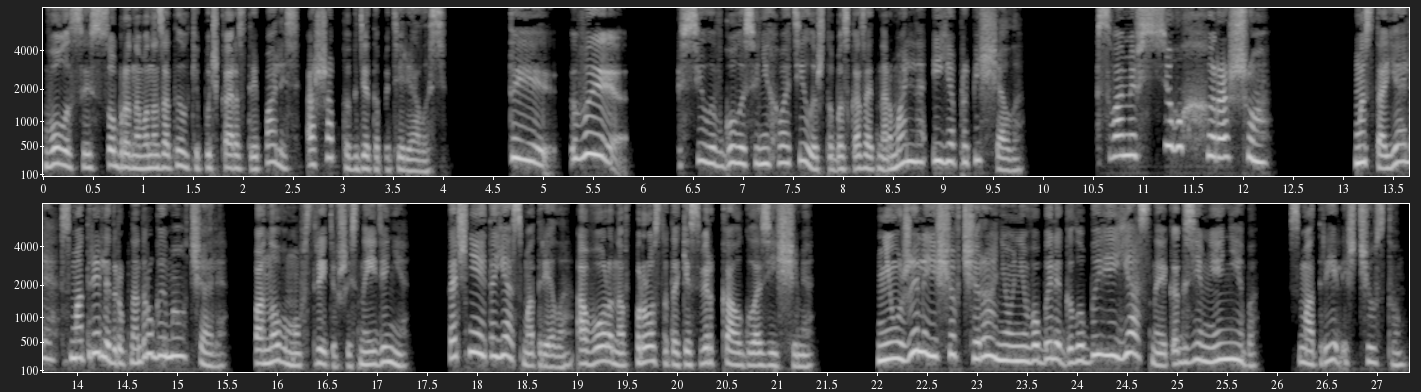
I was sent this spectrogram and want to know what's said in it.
Волосы из собранного на затылке пучка растрепались, а шапка где-то потерялась. «Ты... вы...» Силы в голосе не хватило, чтобы сказать нормально, и я пропищала. «С вами все хорошо». Мы стояли, смотрели друг на друга и молчали, по-новому встретившись наедине. Точнее, это я смотрела, а Воронов просто-таки сверкал глазищами. Неужели еще вчера они у него были голубые и ясные, как зимнее небо? Смотрели с чувством.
